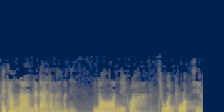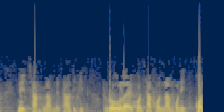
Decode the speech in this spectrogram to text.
ไปทำงานจะได้อะไรวันนี้ นอนดีกว่า ชวนพวกเชียวนี่ชักนำในทางที่ผิด รู้เลยคนชักคนนำคนนี้ คน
